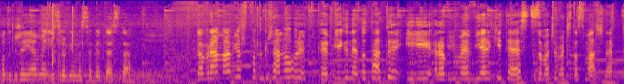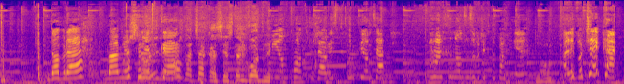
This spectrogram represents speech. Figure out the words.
Podgrzejemy i zrobimy sobie testa. Dobra, mam już podgrzaną rybkę, biegnę do taty i robimy wielki test. Zobaczymy, czy to smaczne. Dobra, mam już No ile rybkę. można czekać, jestem głodny. Mi ją podgrzał, jest chrupiąca, pachnąca, zobacz jak to pachnie. No, Ale poczekaj!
